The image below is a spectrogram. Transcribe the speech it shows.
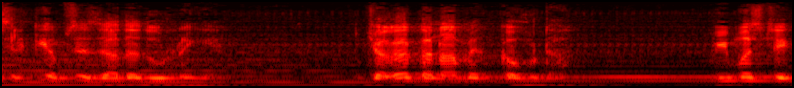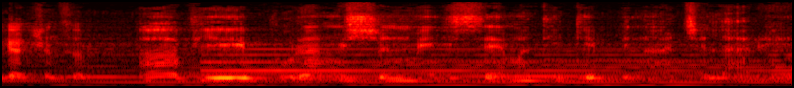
फैसिलिटी हमसे ज़्यादा दूर नहीं है। जगह का नाम है Kahuta. We must take action sir आप ये पूरा मिशन मेरी सहमति के बिना चला रहे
